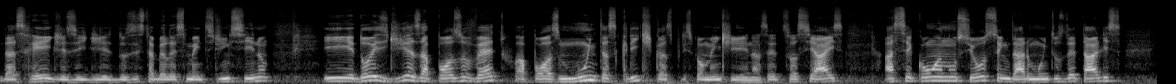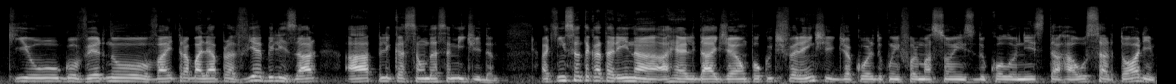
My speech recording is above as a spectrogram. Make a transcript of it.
das redes e de, dos estabelecimentos de ensino. E dois dias após o veto, após muitas críticas, principalmente nas redes sociais, a SECOM anunciou, sem dar muitos detalhes, que o governo vai trabalhar para viabilizar a aplicação dessa medida. Aqui em Santa Catarina, a realidade é um pouco diferente, de acordo com informações do colunista Raul Sartori.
